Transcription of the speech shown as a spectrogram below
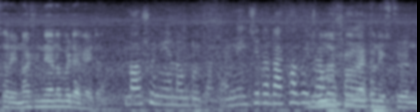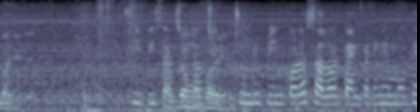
সরি টাকা এটা। নয়শো নিরানব্বই টাকা। নেক্সট যেটা দেখাবো এটার সব এখন স্টুডেন্ট বাজেটে থ্রি পিস আছে। এটা হচ্ছে প্রিন্ট করা সালোয়ার কাটিং এর মধ্যে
